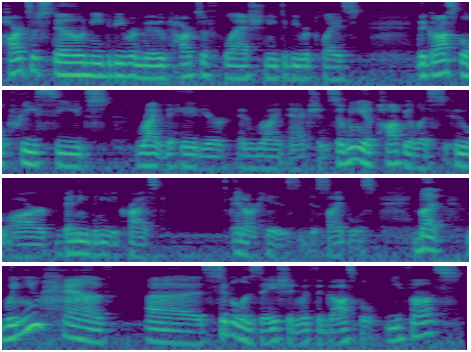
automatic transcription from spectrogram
Hearts of stone need to be removed, hearts of flesh need to be replaced. The gospel precedes right behavior and right action. So we need a populace who are bending the knee to Christ and are his disciples. But when you have a civilization with the gospel ethos,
